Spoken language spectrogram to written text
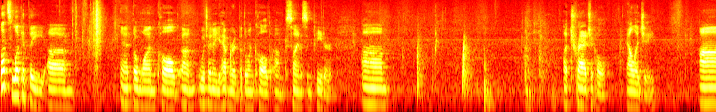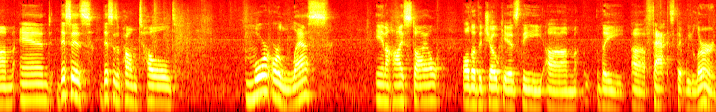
Let's look at the um, at the one called, um, which I know you haven't read, but the one called um, Cassinus and Peter. Um, a tragical elegy. Um, and this is this is a poem told more or less in a high style, although the joke is the um, the uh, facts that we learn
